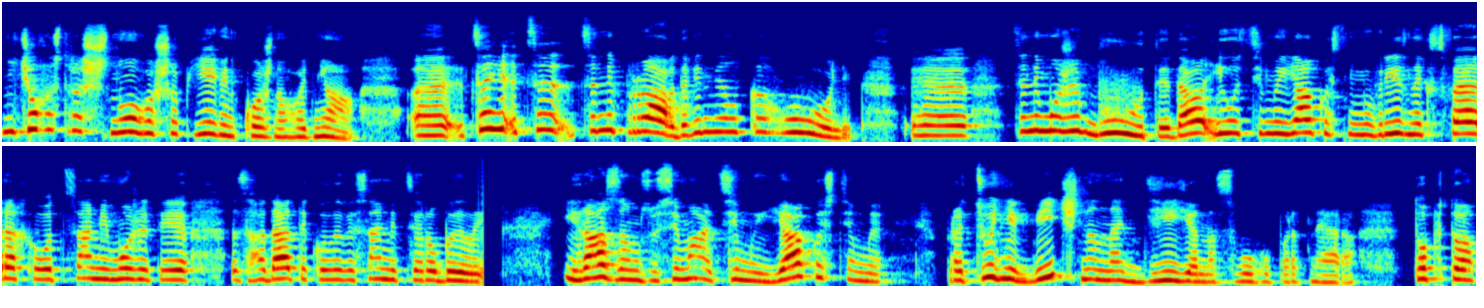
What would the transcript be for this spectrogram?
Нічого страшного, що п'є він кожного дня. Е, Це, це, це неправда, він не алкоголік. Е, Це не може бути. Да? І оціми якостями в різних сферах от самі можете згадати, коли ви самі це робили. І разом з усіма цими якостями працює вічна надія на свого партнера. Тобто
